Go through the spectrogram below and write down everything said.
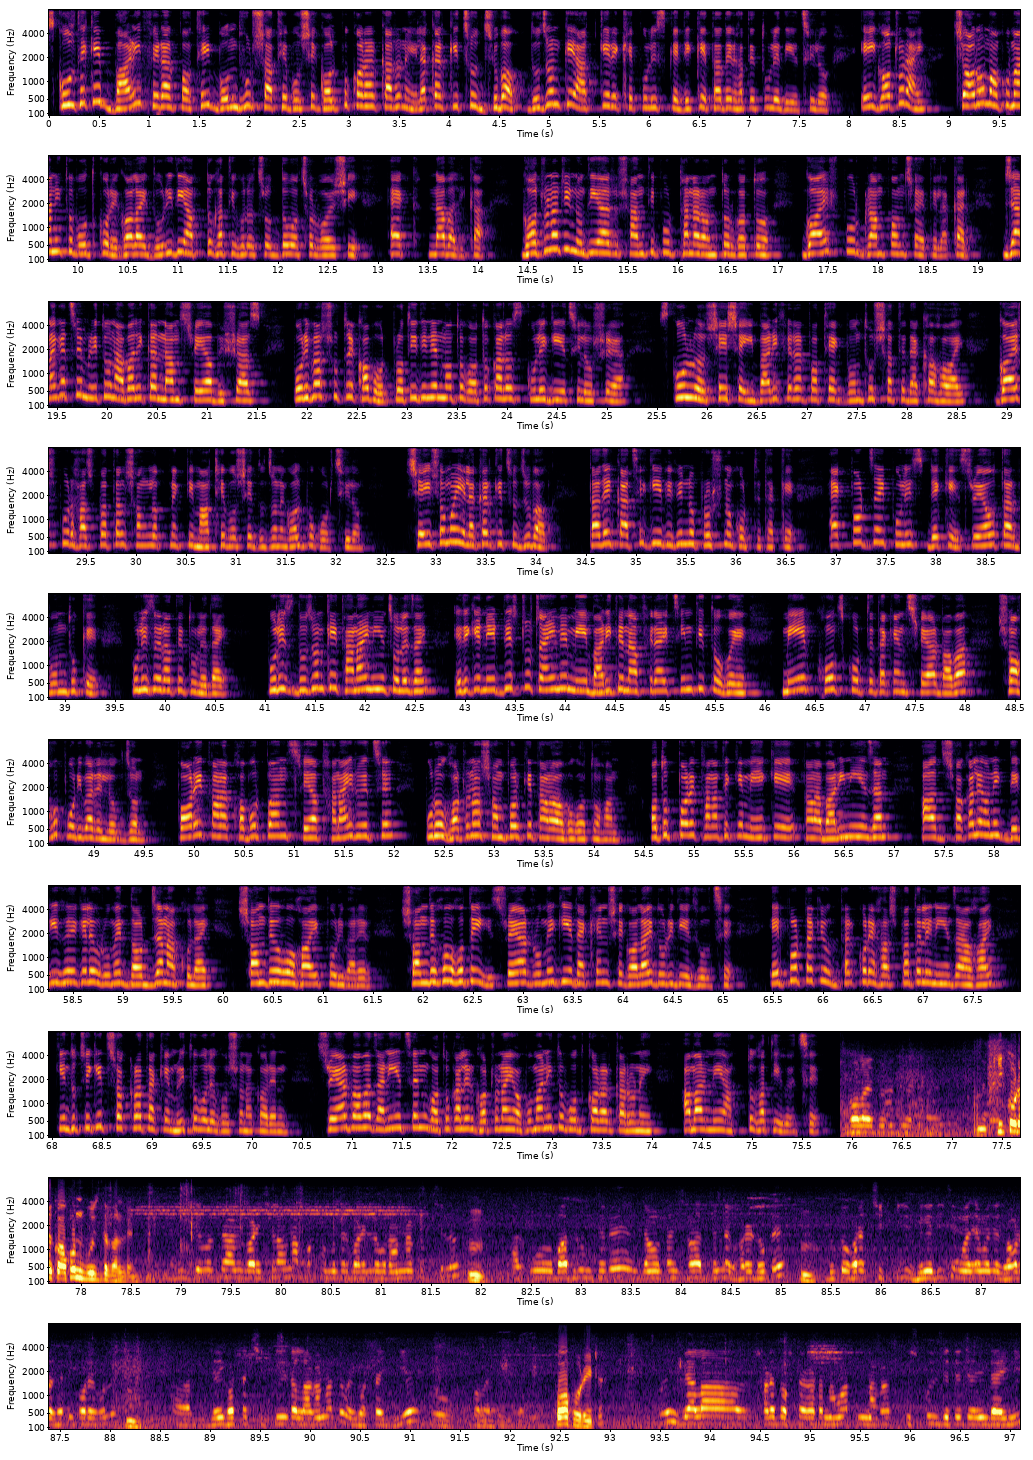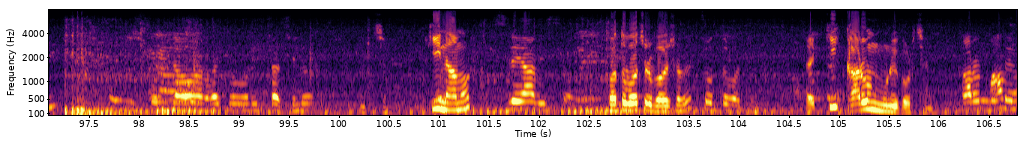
School থেকে বাড়ি ফেরার পথে বন্ধুর সাথে বসে গল্প করার কারণে এলাকার কিছু যুবক দুজনকে আটকে রেখে পুলিশকে ডেকে তাদের হাতে তুলে দিয়েছিল। এই ঘটনায় চরম অপমানিত বোধ করে গলায় দড়ি দিয়ে আত্মঘাতী হলো চোদ্দ বছর বয়সী এক নাবালিকা। ঘটনাটি নদিয়ার শান্তিপুর থানার অন্তর্গত গয়েশপুর গ্রাম পঞ্চায়েত এলাকার। জানা গেছে, মৃত নাবালিকার নাম শ্রেয়া বিশ্বাস। পরিবার সূত্রে খবর, প্রতিদিনের মতো গতকালও স্কুলে গিয়েছিল শ্রেয়া। স্কুল শেষেই বাড়ি ফেরার পথে এক বন্ধুর সাথে দেখা হওয়ায় গয়েশপুর হাসপাতাল সংলগ্ন একটি মাঠে বসে দুজনে গল্প করছিল। সেই সময় এলাকার কিছু যুবক তাদের কাছে গিয়ে বিভিন্ন প্রশ্ন করতে থাকে। এক পর্যায়ে পুলিশ ডেকে শ্রেয়াও তার বন্ধুকে পুলিশের হাতে তুলে দেয়। পুলিশ দুজনকেই থানায় নিয়ে চলে যায়। এদিকে নির্দিষ্ট টাইমে মেয়ে বাড়িতে না ফেরায় চিন্তিত হয়ে মেয়ের খোঁজ করতে থাকেন শ্রেয়ার বাবা সহ পরিবারের লোকজন। পরে তাঁরা খবর পান, শ্রেয়া থানায় রয়েছে। পুরো ঘটনা সম্পর্কে তাঁরা অবগত হন। অতঃপরে থানা থেকে মেয়েকে তাঁরা বাড়ি নিয়ে যান। আজ সকালে অনেক দেরি হয়ে গেলেও রুমের দরজা না খোলায় সন্দেহ হয় পরিবারের। সন্দেহ হতেই শ্রেয়ার রুমে গিয়ে দেখেন সে গলায় দড়ি দিয়ে ঝুলছে। এরপর তাকে উদ্ধার করে হাসপাতালে নিয়ে যাওয়া হয় কিন্তু চিকিৎসকরা তাকে মৃত বলে ঘোষণা করেন। শ্রেয়ার বাবা জানিয়েছেন গতকালের ঘটনায় অপমানিত বোধ করার কারণে আমার মেয়ে আত্মঘাতী হয়েছে। মানে কি করে কখন বুঝতে পারলেন? বুঝতে বলতে আমি বাড়ি ছিলাম না আমাদের বাড়ির লোক রান্না করছিল। আর ও বাথরুম থেকে জামা প্যান্ট ছাড়ার জন্য ঘরে ঢোকে। দুটো ঘরের ছিটকিরি ভেঙে দিয়েছি মাঝে মাঝে ঝগড়াঝাটি করে বলে। আর যেই ঘরটা ছিটকিরিটা লাগানো আছে ওই ঘরটায় গিয়ে ও গলায় কখন এটা? ওই বেলা সাড়ে দশটা এগারোটা নামাজ নাগাদ স্কুল যেতে দেয়- দেয়নি। ওই স্কুল যাওয়ার হয়তো ওর ইচ্ছা ছিল। আচ্ছা। কি নাম ওর? শ্রেয়া বিশ্বাস। কত বছর বয়স হবে? চোদ্দ বছর। তাই কি কারণ মনে করছেন? কারণ বলতে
